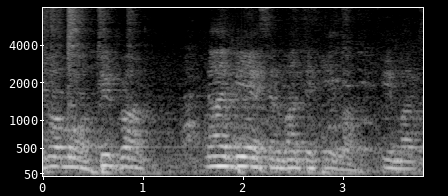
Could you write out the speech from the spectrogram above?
no more, two drunk, nine beers and one tequila, two months.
